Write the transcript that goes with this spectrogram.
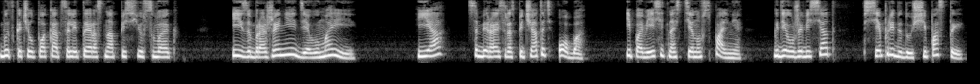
выскочил плакат Солитера с надписью «Свэг», и изображение Девы Марии. Я собираюсь распечатать оба и повесить на стену в спальне, где уже висят все предыдущие посты.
